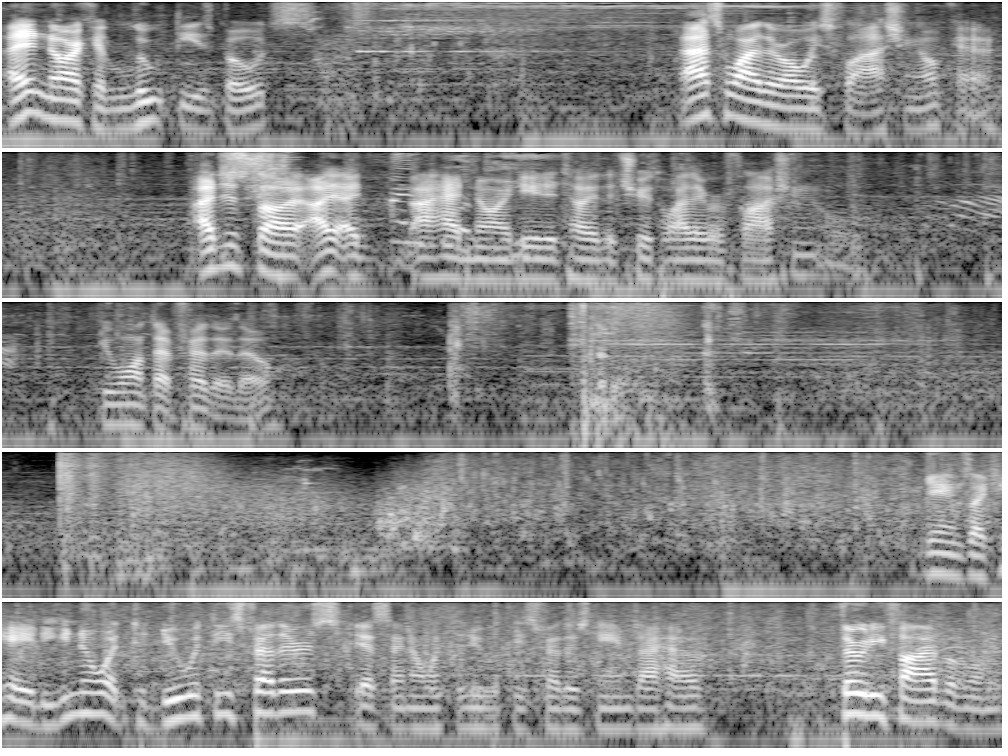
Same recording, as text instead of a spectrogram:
I didn't know I could loot these boats. That's why they're always flashing. Okay. I just thought I, I I had no idea to tell you the truth why they were flashing. Oh. Do want that feather though. Game's like, hey, do you know what to do with these feathers? Yes, I know what to do with these feathers. Games, I have 35 of them.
